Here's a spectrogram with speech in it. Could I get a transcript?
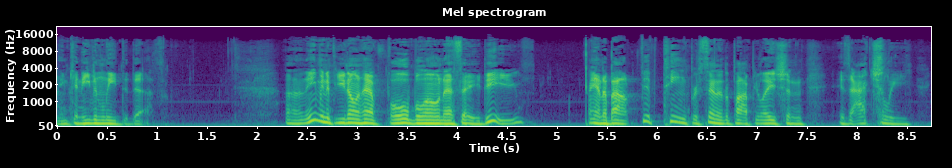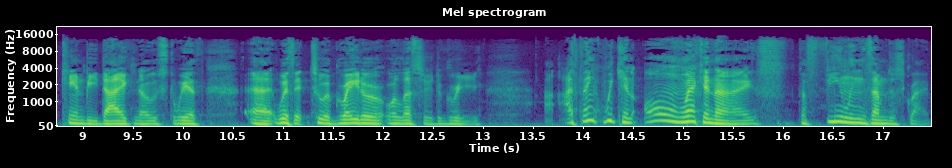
and can even lead to death. Uh, and even if you don't have full blown SAD, and about 15% of the population is actually can be diagnosed with, uh, with it to a greater or lesser degree, I think we can all recognize the feelings I'm describing.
